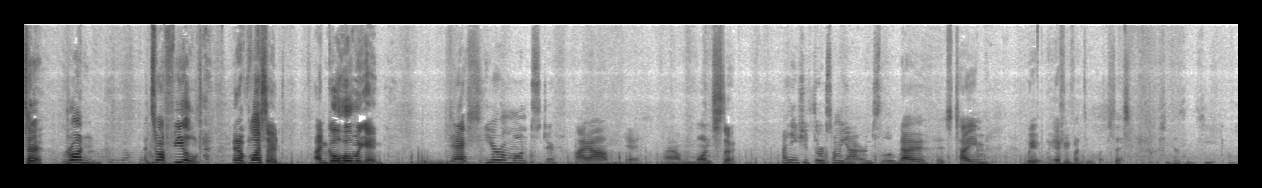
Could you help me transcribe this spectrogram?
to run into a field in a blizzard and go home again. Yes, You're a monster. I am. Yes, I am a monster. I think you should throw something at her and slow mo. Now it's time. Wait, everybody, watch this. She doesn't see it coming.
